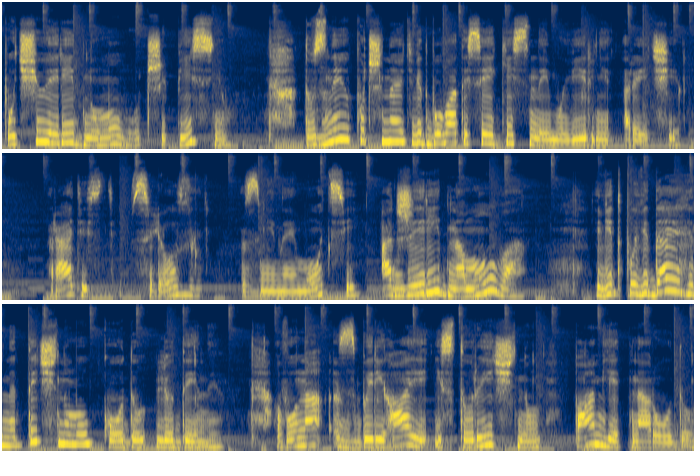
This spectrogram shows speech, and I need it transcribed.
почує рідну мову чи пісню, то з нею починають відбуватися якісь неймовірні речі: радість, сльози, зміна емоцій. Адже рідна мова відповідає генетичному коду людини. Вона зберігає історичну пам'ять народу,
